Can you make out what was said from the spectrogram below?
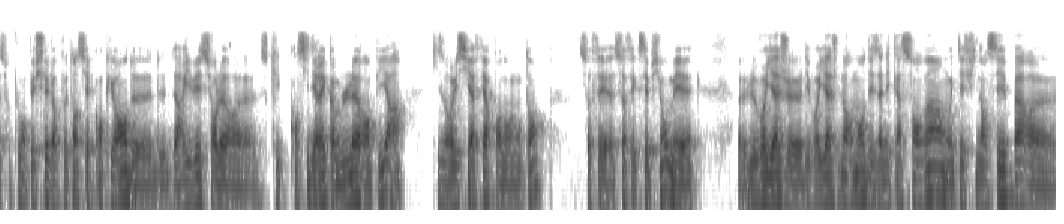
surtout empêcher leurs potentiels concurrents d'arriver sur leur, ce qui est considéré comme leur empire, qu'ils ont réussi à faire pendant longtemps, sauf, sauf exception, mais euh, le voyage, euh, les voyages normands des années 1520 ont été financés par, euh,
